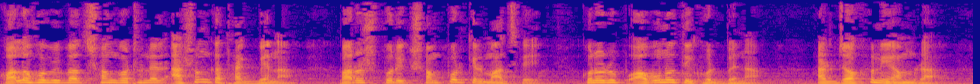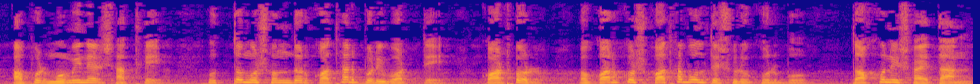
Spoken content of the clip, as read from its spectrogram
কলহ বিবাদ সংগঠনের আশঙ্কা থাকবে না। পারস্পরিক সম্পর্কের মাঝে কোনরূপ অবনতি ঘটবে না। আর যখনই আমরা অপর মুমিনের সাথে উত্তম সুন্দর কথার পরিবর্তে কঠোর ও কর্কশ কথা বলতে শুরু করব, তখনই শয়তান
